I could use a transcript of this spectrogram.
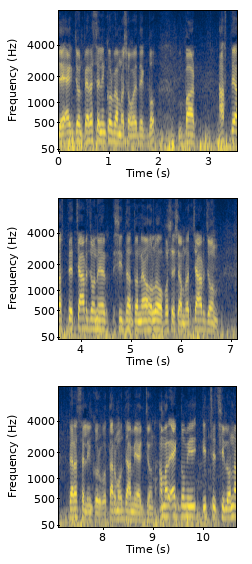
যে একজন প্যারাসেলিং করবে, আমরা সবাই দেখব। বাট আস্তে আস্তে চারজনের সিদ্ধান্ত নেওয়া হলো, অবশেষে আমরা চারজন প্যারাসেলিং করব, তার মধ্যে আমি একজন। আমার একদমই ইচ্ছে ছিল না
